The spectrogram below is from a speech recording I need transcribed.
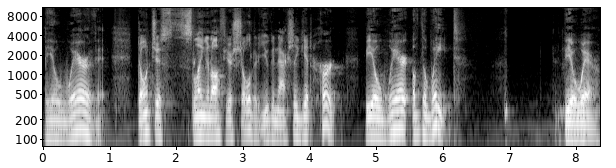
Be aware of it. Don't just sling it off your shoulder. You can actually get hurt. Be aware of the weight. Be aware.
